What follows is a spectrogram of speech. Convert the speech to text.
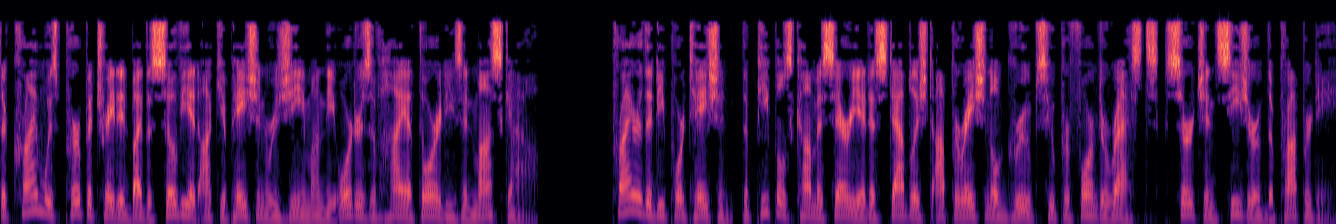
The crime was perpetrated by the Soviet occupation regime on the orders of high authorities in Moscow. Prior to the deportation, the People's Commissariat established operational groups who performed arrests, search and seizure of the property.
